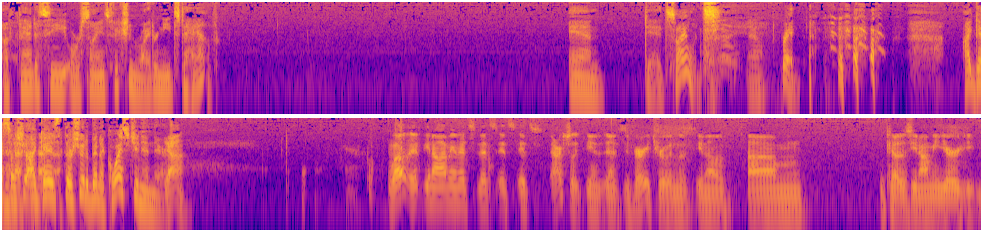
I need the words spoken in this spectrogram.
a fantasy or science fiction writer needs to have. And dead silence. Yeah. Fred. I guess I should, I guess there should have been a question in there. Yeah. Well, it, you know, I mean, it's it's it's it's actually you know, it's very true, and you know, um, because you know, I mean, you're, you,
